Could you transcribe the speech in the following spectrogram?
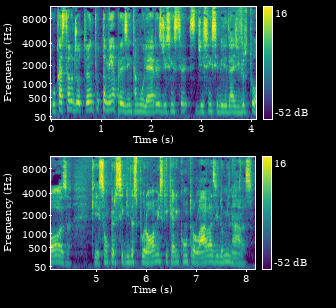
o Castelo de Otranto também apresenta mulheres de, sens de sensibilidade virtuosa, que são perseguidas por homens que querem controlá-las e dominá-las.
